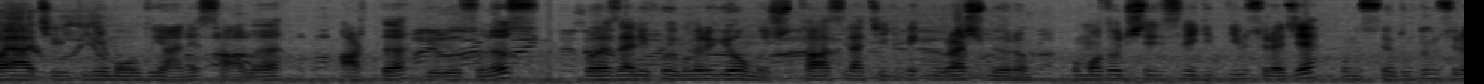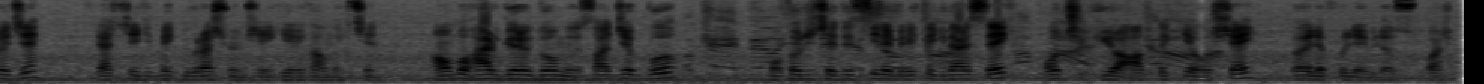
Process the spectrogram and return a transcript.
bayağı çelikliğim oldu yani. Sağlığı arttı görüyorsunuz. Bu özellik koymaları iyi olmuş. Ta silahçıya gitmekle uğraşmıyorum. Bu motor işletisiyle gittiğim sürece, bunun üstünde durduğum sürece silahçıya gitmekle uğraşmıyorum şeye geri kalmak için. Ama bu her görevde olmuyor. Sadece bu motorcu çetesiyle birlikte gidersek o çıkıyor alttaki o şey. Öyle fullleyebiliyoruz. Başka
